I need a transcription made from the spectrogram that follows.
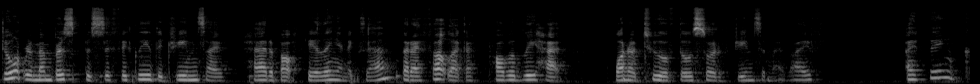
don't remember specifically the dreams I've had about failing an exam, but I felt like I've probably had one or two of those sort of dreams in my life. I think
